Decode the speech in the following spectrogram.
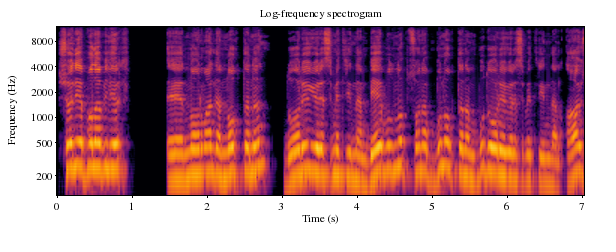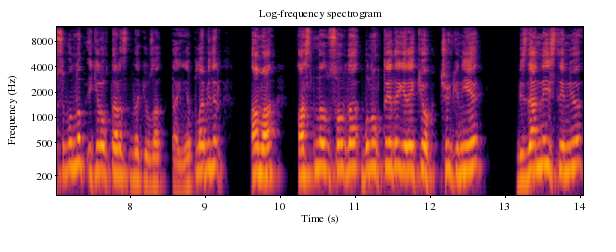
Şöyle yapılabilir. E, normalde noktanın doğruya göre simetriğinden B bulunup sonra bu noktanın bu doğruya göre simetriğinden A üssü bulunup iki nokta arasındaki uzaklıktan yapılabilir. Ama aslında bu soruda bu noktaya da gerek yok. Çünkü niye? Bizden ne isteniyor?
